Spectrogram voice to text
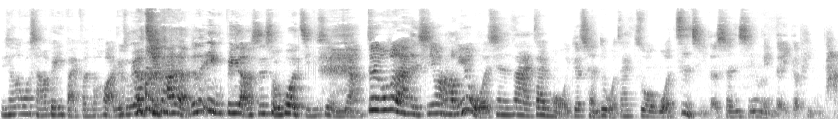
你想说我想要变一百分的话，有没有其他的？就是硬逼老师突破极限这样。对我本来很希望哈，因为我现在在某一个程度，我在做我自己的身心灵的一个平台，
